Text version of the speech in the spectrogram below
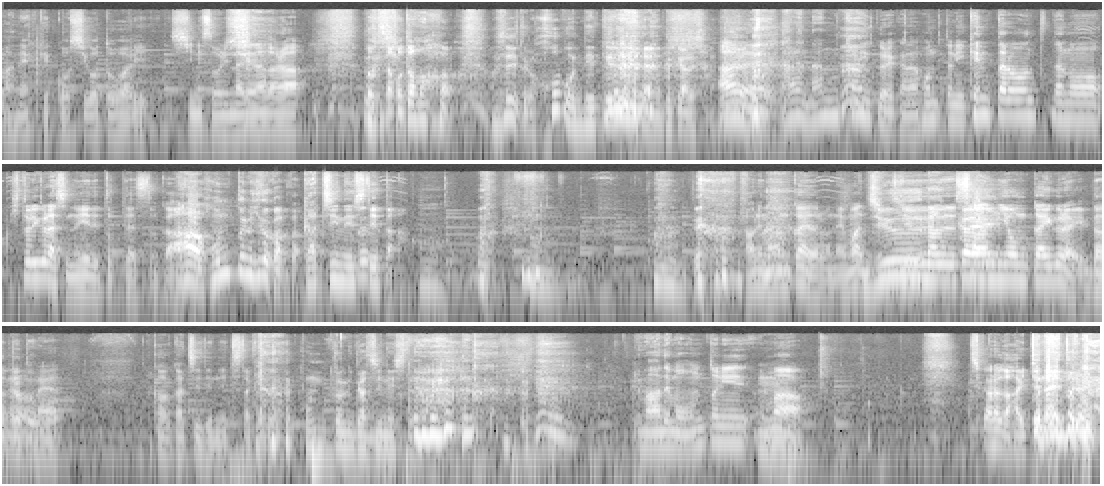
まあね結構仕事終わり死にそうになりながら 撮ったことも。おしいとかほぼ寝てるみたいな時あるしなあるね。あれ何回くらいかな。本当に健太郎あの一人暮らしの家で撮ったやつとかああ本当にひどかった。ガチ寝してた。あれ何回だろうねまあ十何回134回ぐらいだったと思うろねがガチで寝てたけど本当にガチ寝してた、まあでも本当に、うん。まあ力が入ってないというか。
